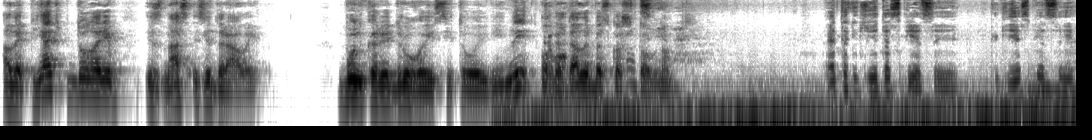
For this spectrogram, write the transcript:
але 5 доларів із нас зідрали. Бункери Другої світової війни оглядали безкоштовно. это какие-то специи. Какие специи?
